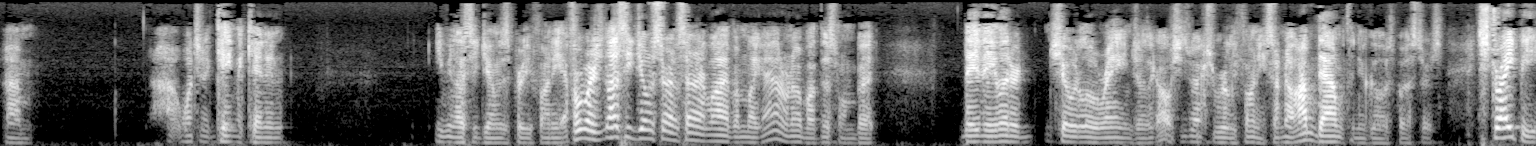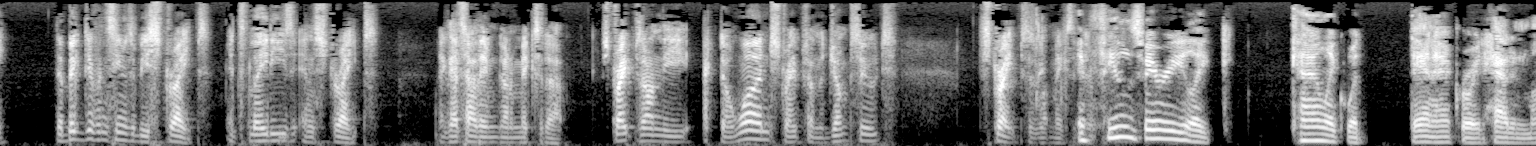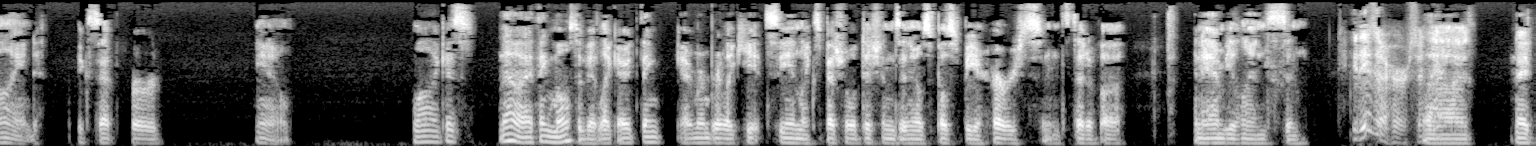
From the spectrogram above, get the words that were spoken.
Um, uh, watching it, Kate McKinnon. Even Leslie Jones is pretty funny. For where Leslie Jones started on Saturday Night Live, I'm like, I don't know about this one, but they they let her show a little range. I was like, oh, she's actually really funny. So no, I'm down with the new Ghostbusters. Stripey. The big difference seems to be stripes. It's ladies and stripes. Like that's how they're going to mix it up. Stripes on the Ecto One, stripes on the jumpsuits. Stripes is what makes it, It different. feels very like, kind of like what Dan Aykroyd had in mind, except for, you know, well, I guess, no, I think most of it, like I think, I remember like he- seeing like special editions and it was supposed to be a hearse instead of a, an ambulance and, It is a hearse, isn't uh, it? I,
